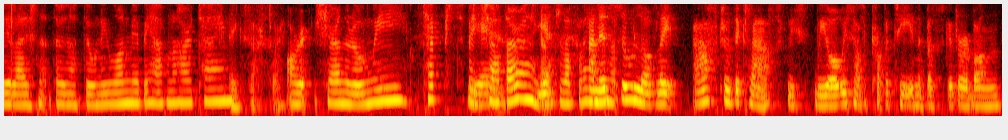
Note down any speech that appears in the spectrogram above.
realising that they're not the only one maybe having a hard time. Exactly. Or sharing their own wee tips for each other. I think yeah. that's lovely. And it's it? so lovely. After the class, we we always have a cup of tea and a biscuit or a bun.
